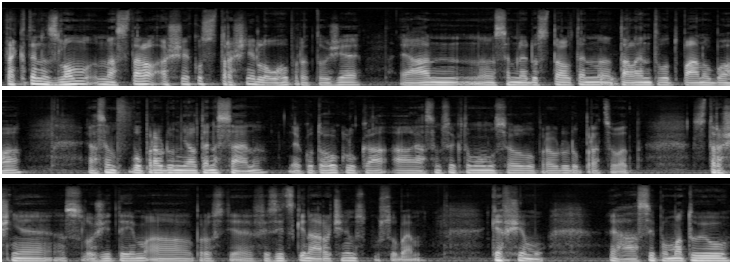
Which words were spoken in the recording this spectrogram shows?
Tak ten zlom nastal až jako strašně dlouho, protože já jsem nedostal ten talent od Pánu Boha. Já jsem opravdu měl ten sen jako toho kluka a já jsem se k tomu musel opravdu dopracovat strašně složitým a prostě fyzicky náročným způsobem ke všemu. Já si pamatuju,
